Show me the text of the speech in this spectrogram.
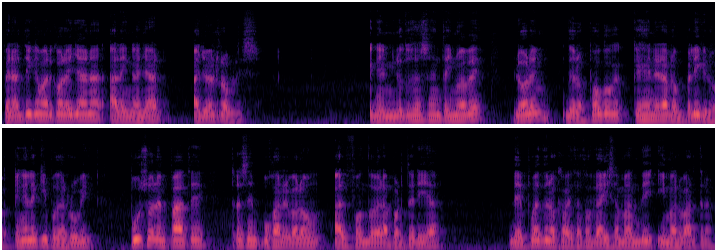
Penalti que marcó Orellana al engañar a Joel Robles. En el minuto 69, Loren, de los pocos que generaron peligro en el equipo de Rubí, puso el empate tras empujar el balón al fondo de la portería después de los cabezazos de Aisa Mandi y Mar Bartra.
